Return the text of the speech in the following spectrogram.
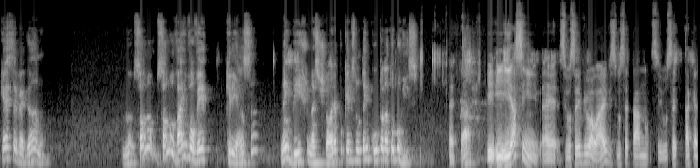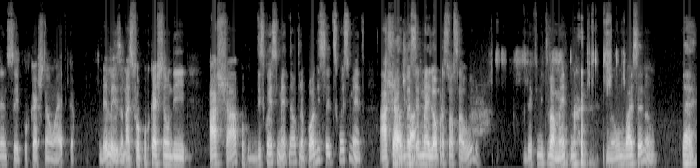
quer ser vegano? Só não, só não vai envolver criança nem bicho nessa história, porque eles não têm culpa da tua burrice. É. Tá? E, e, e assim, é, se você viu a live, se você tá no, se você tá querendo ser por questão ética, beleza. Mas se for por questão de achar, por desconhecimento, né, Trump? Pode ser desconhecimento. Achar pode, que vai claro. ser melhor para sua saúde, definitivamente não, não vai ser não. É,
